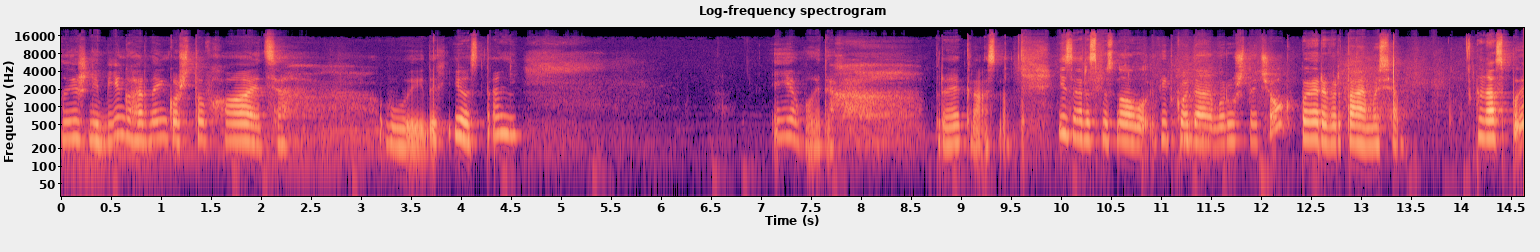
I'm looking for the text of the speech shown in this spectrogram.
Нижній бік гарненько штовхається. Видих. І останній. І видих. Прекрасно. І зараз ми знову відкладаємо рушничок, перевертаємося на спину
